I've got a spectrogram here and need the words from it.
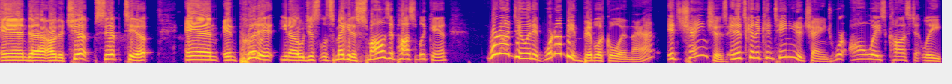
and uh, or the chip, sip, tip, and and put it. You know, just let's make it as small as it possibly can we're not doing it. We're not being biblical in that. It changes and it's going to continue to change. We're always constantly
